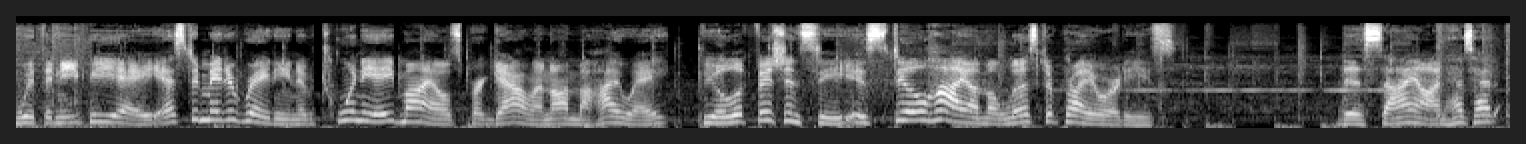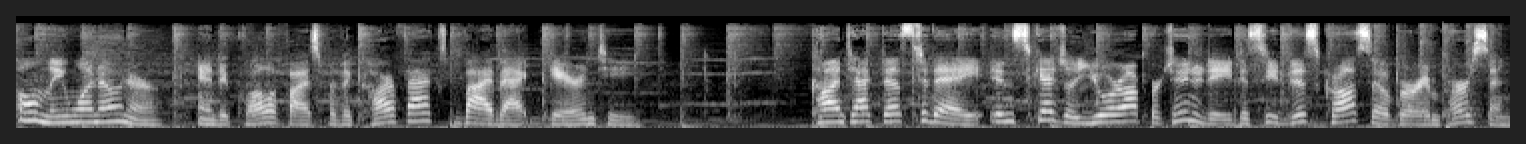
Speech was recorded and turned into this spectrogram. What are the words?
With an EPA estimated rating of 28 miles per gallon on the highway, fuel efficiency is still high on the list of priorities. This Scion has had only one owner, and it qualifies for the Carfax buyback guarantee. Contact us today and schedule your opportunity to see this crossover in person.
